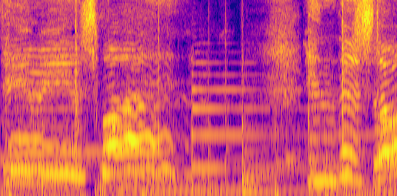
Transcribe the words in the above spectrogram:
Mysterious one. In the storm,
